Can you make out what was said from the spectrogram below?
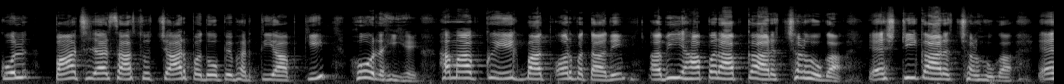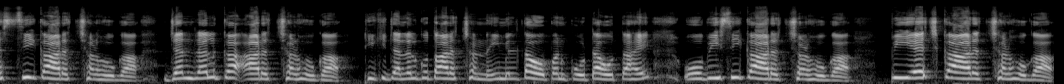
कुल पाँच हज़ार सात सौ चार पदों पे भर्ती आपकी हो रही है। हम आपको एक बात और बता दें, अभी यहाँ पर आपका आरक्षण होगा, एसटी का आरक्षण होगा, एससी का आरक्षण होगा जनरल का आरक्षण होगा। ठीक है, जनरल को तो आरक्षण नहीं मिलता, ओपन कोटा होता है ओबीसी का आरक्षण होगा पीएच का आरक्षण होगा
